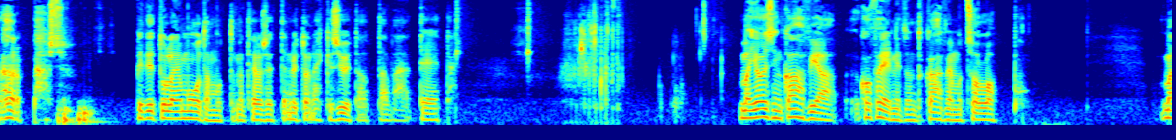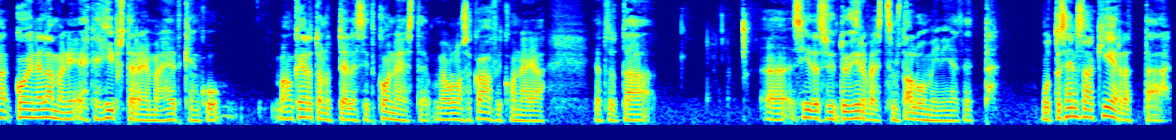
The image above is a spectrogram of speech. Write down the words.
hörppäys. Piti tulee muuta, mutta mä teosin, että nyt on ehkä syytä ottaa vähän teetä mä joisin kahvia, kofeiinitonta kahvia, mutta se on loppu. Mä koin elämäni ehkä hipstereimmän hetken, kun mä oon kertonut teille siitä koneesta. Me on se kahvikone ja, ja tota, siitä syntyy hirveästi semmoista alumiinijätettä. Mutta sen saa kierrättää,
